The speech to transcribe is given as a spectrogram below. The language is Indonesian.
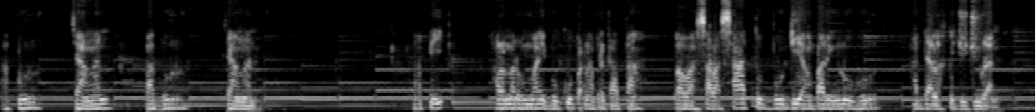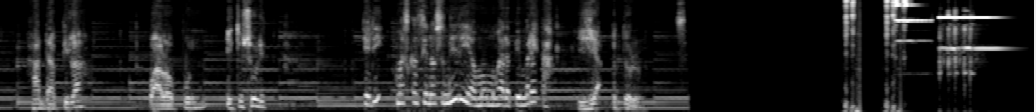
Kabur, jangan, kabur, jangan. Tapi almarhumah ibuku pernah berkata bahwa salah satu budi yang paling luhur adalah kejujuran. Hadapilah walaupun itu sulit. Jadi Mas Kasino sendiri yang mau menghadapi mereka? Iya, betul.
